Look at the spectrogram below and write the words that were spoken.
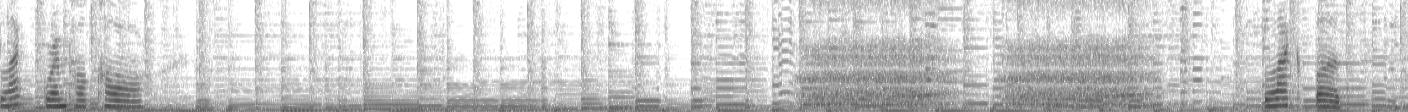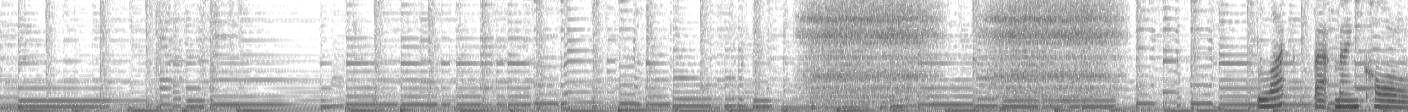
Black grandpa car. Black bus batman car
